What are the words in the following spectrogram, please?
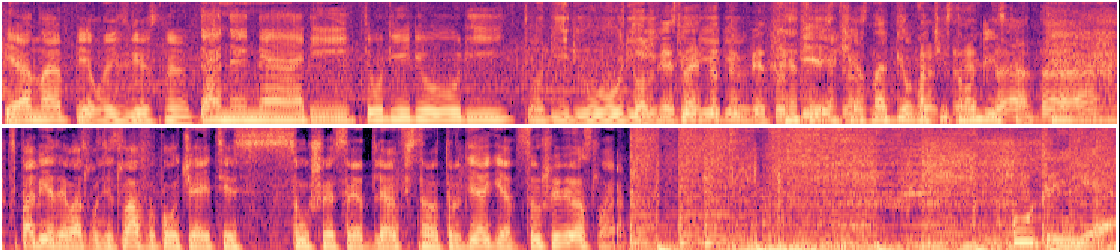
И она пела известную «Да-на-на-ри, туди-рюри, туди-рюри, Тоже не знаю, кто туди-рю». эту Это песню. Я сейчас напел на чистом Да, английском. да, да. С победой вас, Владислав, вы получаете суши-сет для офисного трудяги от Суши Весла. Утреннее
